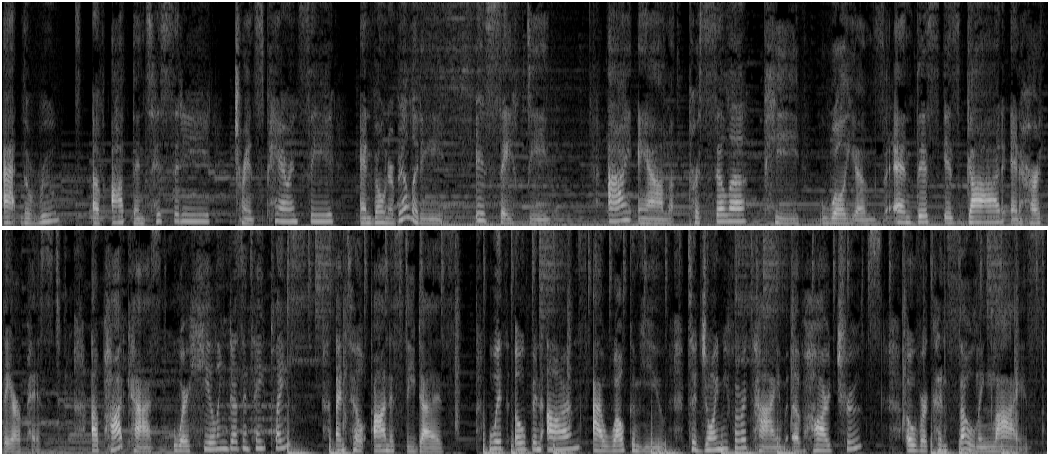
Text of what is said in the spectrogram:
At the root of authenticity, transparency, and vulnerability is safety. I am Priscilla P. Williams, and this is God and Her Therapist, a podcast where healing doesn't take place until honesty does. With open arms, I welcome you to join me for a time of hard truths over consoling lies.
